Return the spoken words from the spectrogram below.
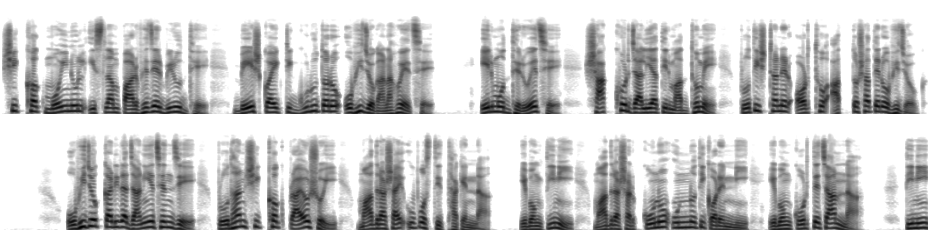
শিক্ষক মইনুল ইসলাম পারভেজের বিরুদ্ধে বেশ কয়েকটি গুরুতর অভিযোগ আনা হয়েছে। এর মধ্যে রয়েছে স্বাক্ষর জালিয়াতির মাধ্যমে প্রতিষ্ঠানের অর্থ আত্মসাতের অভিযোগ। অভিযোগকারীরা জানিয়েছেন যে, প্রধান শিক্ষক প্রায়শই মাদ্রাসায় উপস্থিত থাকেন না এবং তিনি মাদ্রাসার কোনো উন্নতি করেননি এবং করতে চান না। তিনি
